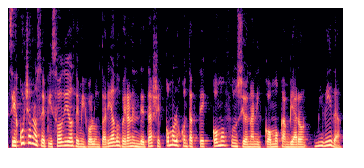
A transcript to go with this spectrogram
Si escuchan los episodios de mis voluntariados verán en detalle cómo los contacté, cómo funcionan y cómo cambiaron mi vida.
